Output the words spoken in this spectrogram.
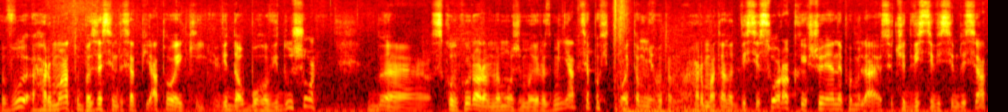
в гармату БЗ-75, який віддав Богові душу. Е, З конкурором ми можемо і розмінятися по хітпойтам. У нього там гармата на 240, якщо я не помиляюся, чи 280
